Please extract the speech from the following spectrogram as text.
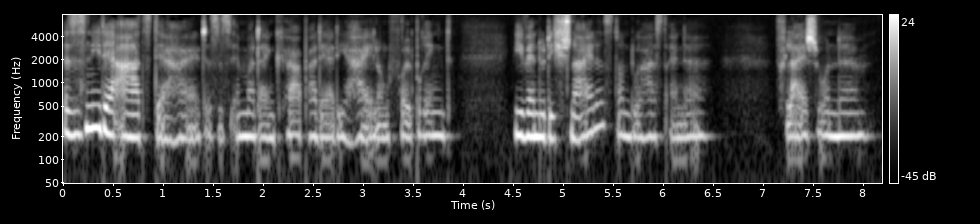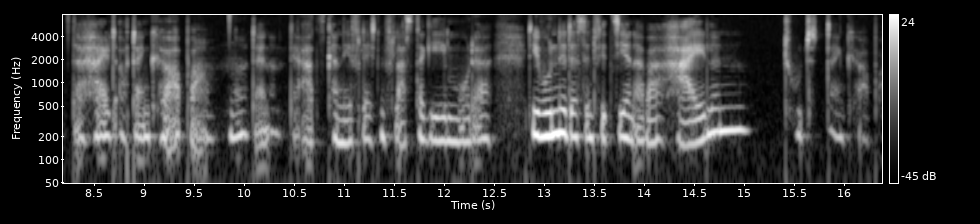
Es ist nie der Arzt, der heilt, es ist immer dein Körper, der die Heilung vollbringt. Wie wenn du dich schneidest und du hast eine Fleischwunde, da heilt auch dein Körper. Ne? Dein, der Arzt kann dir vielleicht ein Pflaster geben oder die Wunde desinfizieren, aber heilen tut dein Körper.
